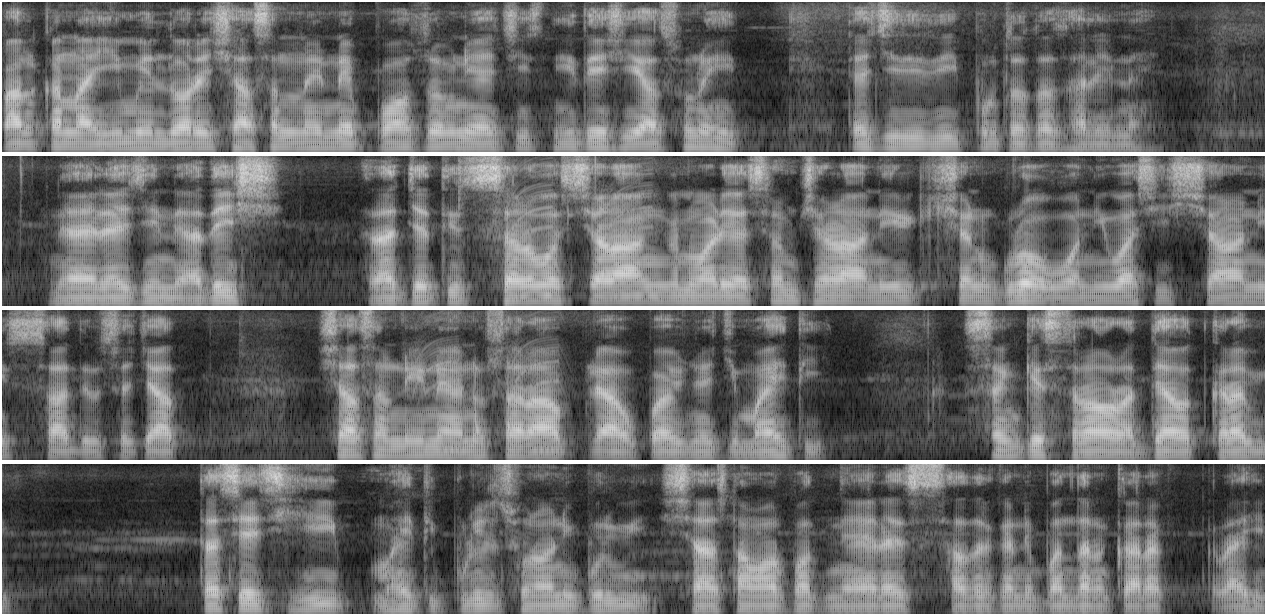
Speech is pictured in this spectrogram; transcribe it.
पालकांना ईमेलद्वारे शासन निर्णय पोहोचवण्याची निर्देशही असूनही त्याची पूर्तता झाली नाही. न्यायालयाचे आदेश राज्यातील सर्व शाळा अंगणवाडी आश्रमशाळा निरीक्षणगृह व निवासी शाळांनी सात दिवसाच्या आत शासन निर्णयानुसार आपल्या उपाययोजनेची माहिती संकेतस्थळावर अद्ययावत करावी. तसेच ही माहिती पुढील सुनावणीपूर्वी शासनामार्फत न्यायालयात सादर करणे बंधनकारक राहील.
